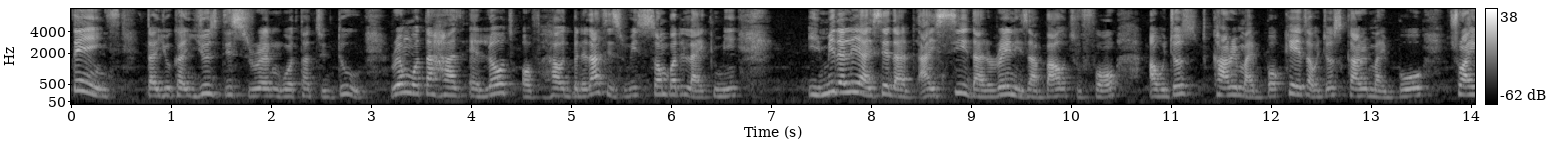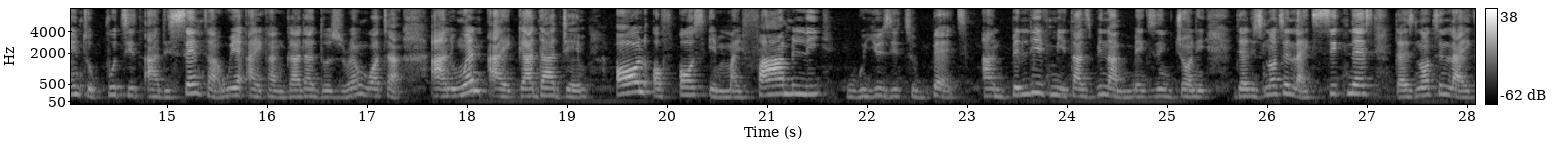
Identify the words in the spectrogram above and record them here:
things that you can use this rainwater to do. Rainwater has a lot of health benefits. That is with somebody like me. Immediately i say that i see that rain is about to fall i will just carry my bucket i will just carry my bowl trying to put it at the center where i can gather those rainwater. And when i gather them all of us in my family will use it to bet. And believe me it has been an amazing journey. There is nothing like sickness there is nothing like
